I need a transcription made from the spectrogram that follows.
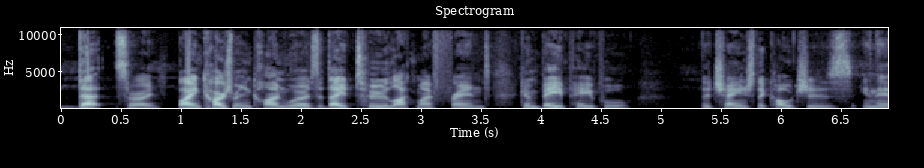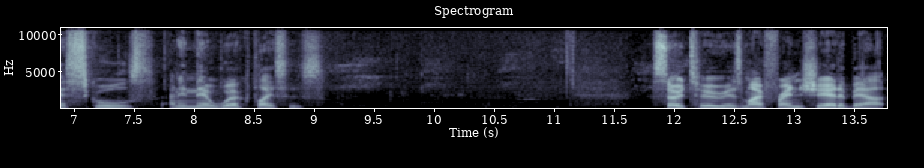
that, sorry, by encouragement and kind words, that they too, like my friend, can be people that change the cultures in their schools and in their workplaces. So, too, as my friend shared about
